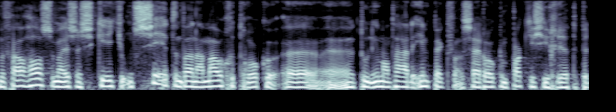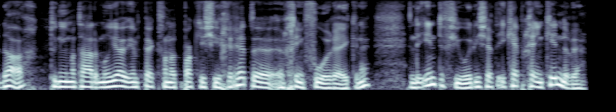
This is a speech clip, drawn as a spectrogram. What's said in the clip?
Mevrouw Halsema is een keertje ontzettend aan haar mouw getrokken. eh, eh, toen iemand haar de impact van. Zij rookt een pakje sigaretten per dag. Toen iemand haar de milieu-impact van het pakje sigaretten eh, ging voorrekenen. En de interviewer die zegt: Ik heb geen kinderen.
